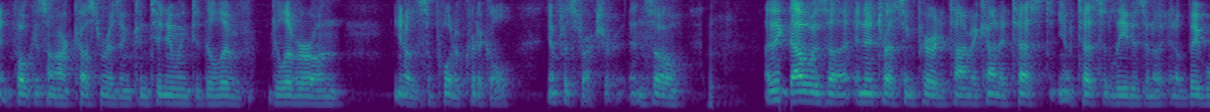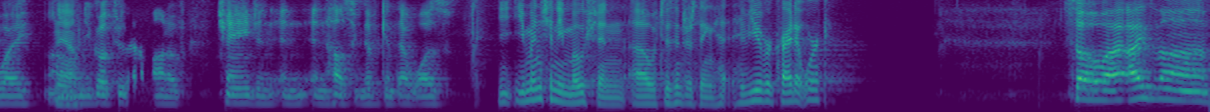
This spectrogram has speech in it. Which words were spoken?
and focus on our customers and continuing to deliver deliver on you know the support of critical infrastructure. And so I think that was uh, an interesting period of time. It kind of test you know tested leaders in a in a big way um, yeah. when you go through that amount of change and, and and how significant that was. You mentioned emotion, uh, which is interesting. Have you ever cried at work? So I, have uh,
